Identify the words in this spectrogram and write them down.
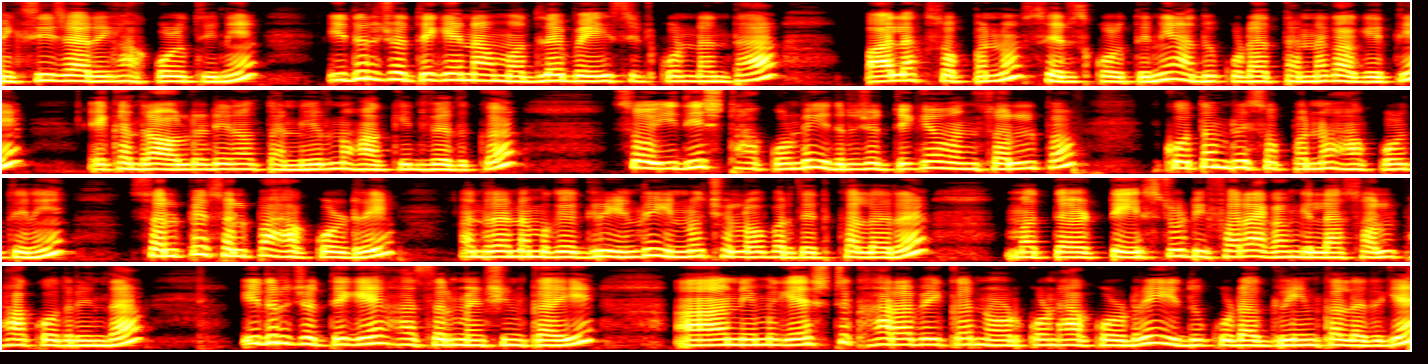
ಮಿಕ್ಸಿ ಜಾರಿಗೆ ಹಾಕ್ಕೊಳ್ತೀನಿ ಇದ್ರ ಜೊತೆಗೆ ನಾವು ಮೊದಲೇ ಬೇಯಿಸಿಟ್ಕೊಂಡಂತಹ ಪಾಲಕ್ ಸೊಪ್ಪನ್ನು ಸೇರಿಸ್ಕೊಳ್ತೀನಿ. ಅದು ಕೂಡ ತಣ್ಣಗಾಗೈತಿ. ಯಾಕಂದ್ರೆ ಆಲ್ರೆಡಿ ನಾವು ತಣ್ಣೀರನ್ನು ಹಾಕಿದ್ವಿ ಅದಕ್ಕೆ ಸೊ ಇದಿಷ್ಟು ಹಾಕ್ಕೊಂಡು ಇದ್ರ ಜೊತೆಗೆ ಒಂದು ಸ್ವಲ್ಪ ಕೊತ್ತಂಬರಿ ಸೊಪ್ಪನ್ನು ಹಾಕ್ಕೊಳ್ತೀನಿ ಸ್ವಲ್ಪ ಸ್ವಲ್ಪ ಹಾಕ್ಕೊಳ್ರಿ. ಅಂದ್ರೆ ನಮಗೆ ಗ್ರೀನ್ರಿ ಇನ್ನೂ ಚಲೋ ಬರ್ತೈತೆ ಕಲರ್ ಮತ್ತು ಟೇಸ್ಟು ಡಿಫರ್ ಆಗಂಗಿಲ್ಲ ಸ್ವಲ್ಪ ಹಾಕೋದ್ರಿಂದ. ಇದ್ರ ಜೊತೆಗೆ ಹಸಿರು ಮೆಣಸಿನ್ಕಾಯಿ ನಿಮಗೆ ಎಷ್ಟು ಖಾರ ಬೇಕೋ ನೋಡ್ಕೊಂಡು ಹಾಕ್ಕೊಳ್ರಿ. ಇದು ಕೂಡ ಗ್ರೀನ್ ಕಲರ್ಗೆ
